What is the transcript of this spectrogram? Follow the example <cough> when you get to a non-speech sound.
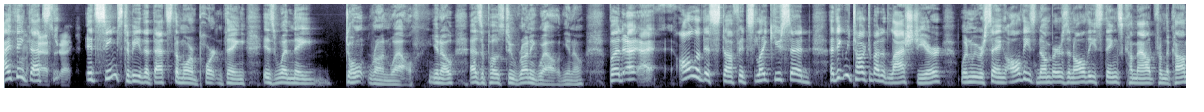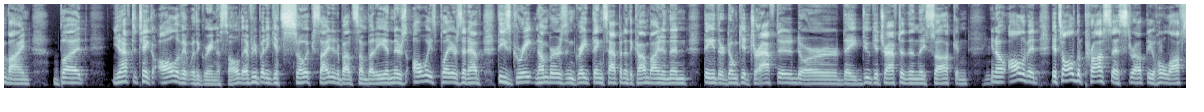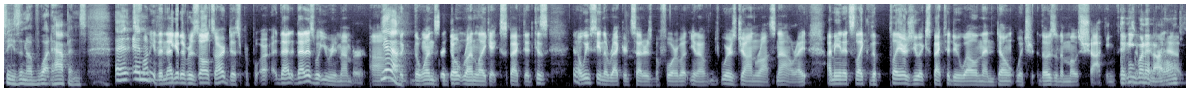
I think that's it seems to be that that's the more important thing is when they don't run well, you know, as opposed to running well, you know. But I, I, all of this stuff, it's like you said, I think we talked about it last year when we were saying all these numbers and all these things come out from the combine, but you have to take all of it with a grain of salt. Everybody gets so excited about somebody, and there's always players that have these great numbers and great things happen at the combine, and then they either don't get drafted or they do get drafted, then they suck. And, you know, all of it, it's all the process throughout the whole offseason of what happens. And, and Funny, the negative results are disproportionate. That that is what you remember. Um, Yeah. the, the ones that don't run like expected, because you know we've seen the record setters before, but you know where's John Ross now, right? I mean, it's like the players you expect to do well and then don't, which those are the most shocking things. didn't he win an island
